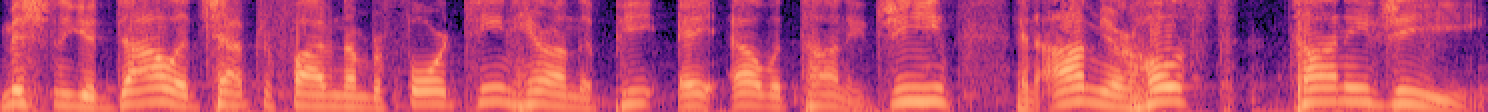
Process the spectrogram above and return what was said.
Mishnah Yudala, chapter 5, number 14, here on the PAL with Tani G. And I'm your host, Tani G.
